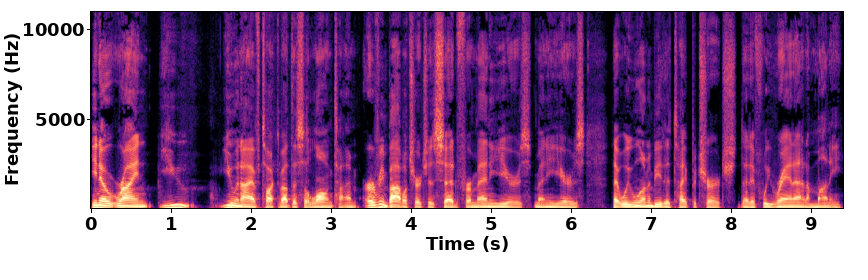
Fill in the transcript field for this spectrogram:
You know, Ryan, you you and I have talked about this a long time. Irving Bible Church has said for many years, many years, that we want to be the type of church that if we ran out of money,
